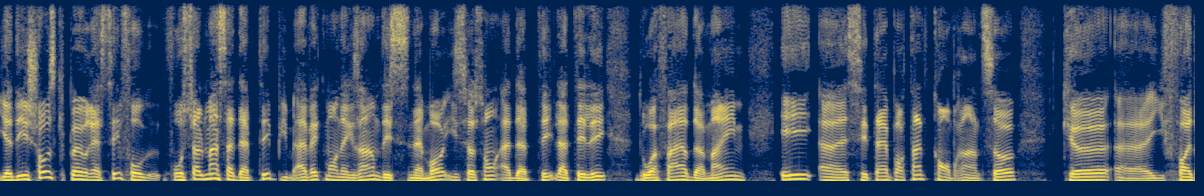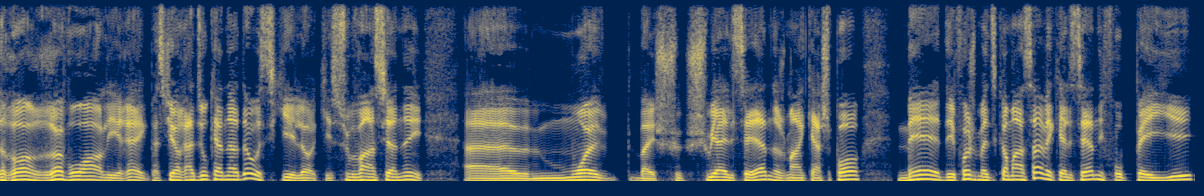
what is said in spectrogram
y, a des choses qui peuvent rester. Il faut, faut seulement s'adapter. Puis avec mon exemple des cinémas, ils se sont adaptés. La télé doit faire de même. Et euh, c'est important de comprendre ça que euh, il faudra revoir les règles parce qu'il y a Radio Canada aussi qui est là, qui est subventionné. Euh, moi, ben je, je, suis à LCN, je m'en cache pas, mais des fois je me dis comment ça avec LCN, il faut payer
